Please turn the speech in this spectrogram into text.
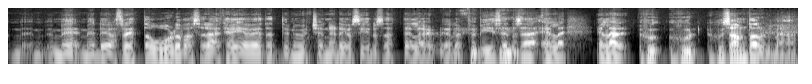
med, med deras rätta ord och vara sådär att hej jag vet att du nu känner dig åsidosatt eller, eller förbisedd och så här, eller, eller hur, hur, hur samtalar du med honom?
